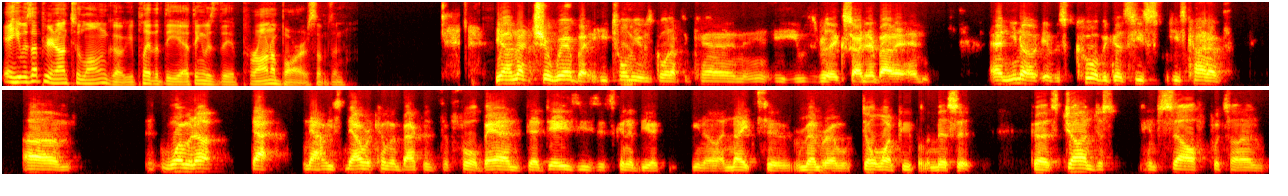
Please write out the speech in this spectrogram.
Yeah, he was up here not too long ago. He played at the I think it was the Piranha Bar or something. Yeah, I'm not sure where, but he told yeah. me he was going up to Canada and he, he was really excited about it. And and you know it was cool because he's he's kind of um, warming up that now he's now we're coming back with the full band. Dead Daisies. It's going to be a you know a night to remember, and don't want people to miss it because John just himself puts on.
